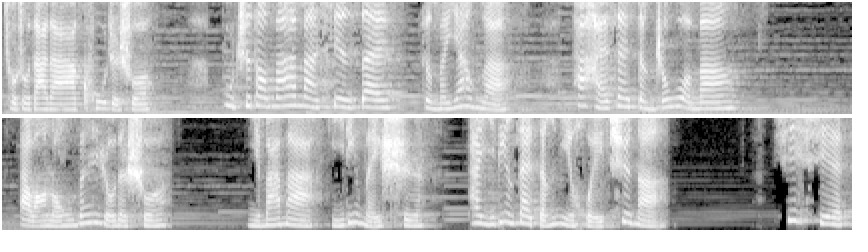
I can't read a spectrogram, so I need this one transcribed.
抽抽搭搭哭着说：“不知道妈妈现在怎么样了？她还在等着我吗？”霸王龙温柔地说：“你妈妈一定没事，她一定在等你回去呢。”谢谢，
